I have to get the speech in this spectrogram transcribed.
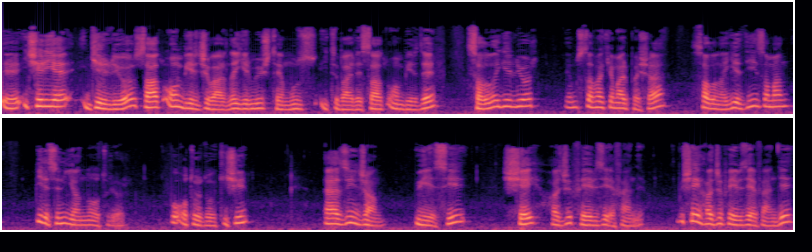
e, içeriye giriliyor. Saat 11 civarında 23 Temmuz itibariyle saat 11'de salona giriliyor. E, Mustafa Kemal Paşa salona girdiği zaman birisinin yanına oturuyor. Bu oturduğu kişi Erzincan üyesi Şeyh Hacı Fevzi Efendi. Bu Şeyh Hacı Fevzi Efendi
